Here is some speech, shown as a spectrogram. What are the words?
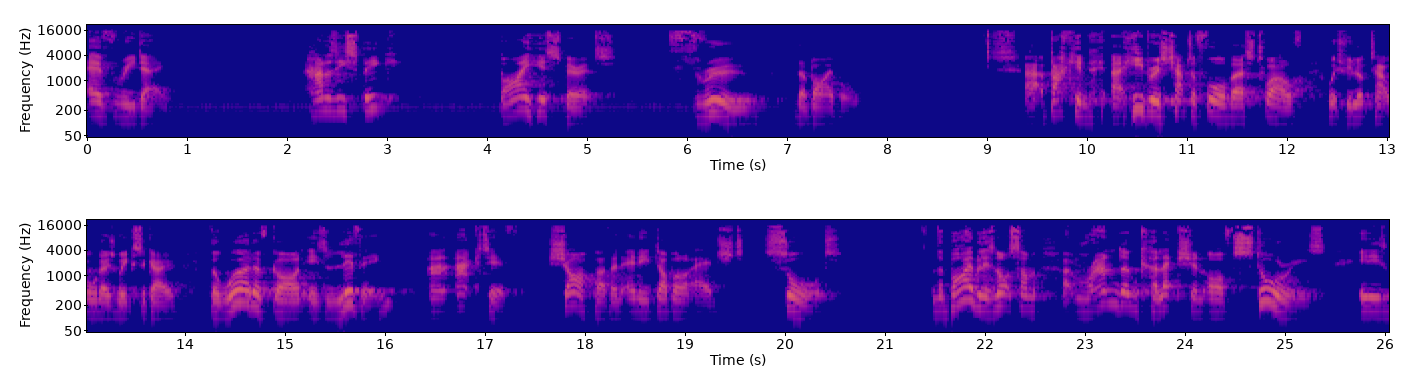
every day. How does he speak? By his Spirit through the Bible. Uh, back in uh, Hebrews chapter 4 verse 12, which we looked at all those weeks ago, the Word of God is living and active, sharper than any double-edged sword. The Bible is not some uh, random collection of stories. It is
